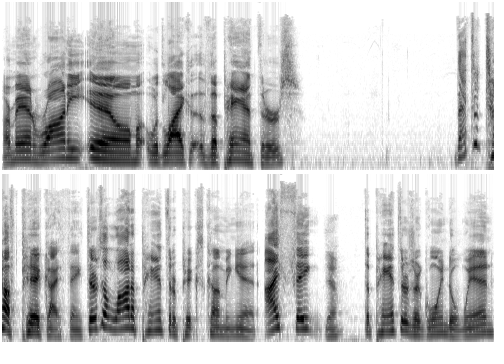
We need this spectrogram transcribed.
Our man Ronnie M would like the Panthers. That's a tough pick, I think. There's a lot of Panther picks coming in. I think Yeah. the Panthers are going to win.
